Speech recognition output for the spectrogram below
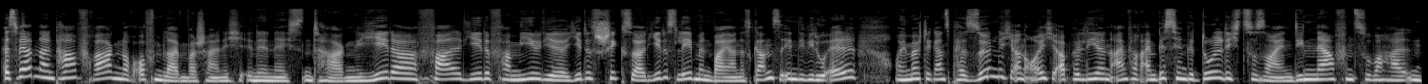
Es werden ein paar Fragen noch offen bleiben wahrscheinlich in den nächsten Tagen. Jeder Fall, jede Familie, jedes Schicksal, jedes Leben in Bayern ist ganz individuell. Und ich möchte ganz persönlich an euch appellieren, einfach ein bisschen geduldig zu sein, die Nerven zu behalten,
